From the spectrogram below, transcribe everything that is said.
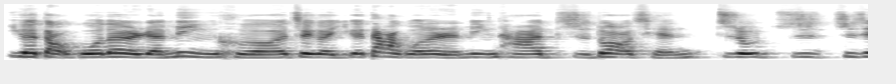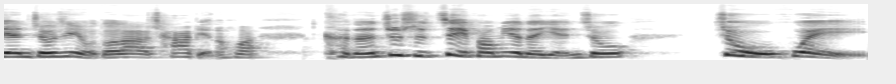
一个岛国的人命和这个一个大国的人命，它值多少钱之之之间究竟有多大的差别的话，可能就是这方面的研究就会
